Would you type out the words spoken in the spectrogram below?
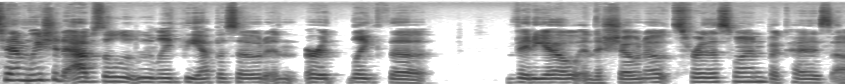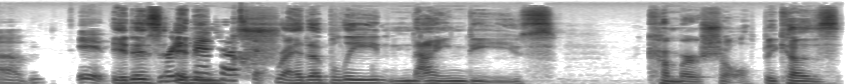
Tim, we should absolutely link the episode and or link the video in the show notes for this one because um it It it's an fantastic. incredibly 90s commercial because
